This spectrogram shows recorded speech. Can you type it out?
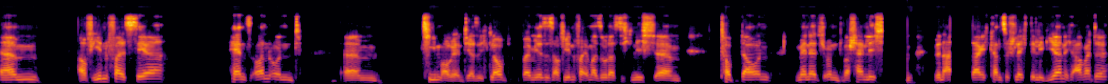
Ähm, auf jeden Fall sehr hands-on und ähm, teamorientiert. Also ich glaube, bei mir ist es auf jeden Fall immer so, dass ich nicht ähm, top-down manage und wahrscheinlich, wenn andere sagen, ich kann zu schlecht delegieren, ich arbeite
